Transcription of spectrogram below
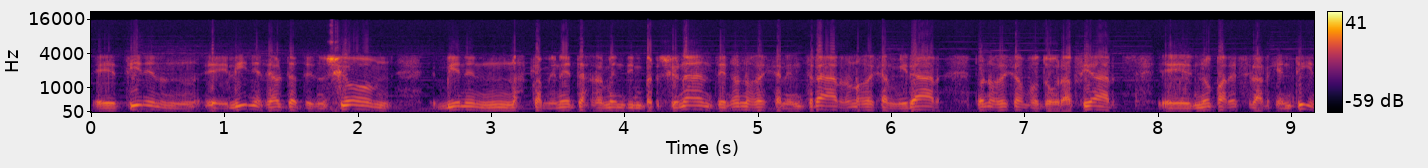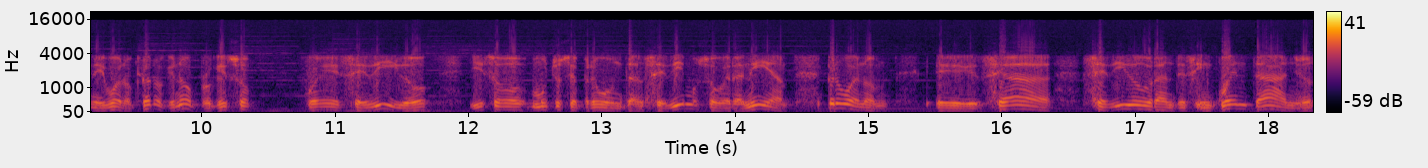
eh, tienen eh, líneas de alta tensión, vienen unas camionetas realmente impresionantes, no nos dejan entrar, no nos dejan mirar, no nos dejan fotografiar, eh, no parece la Argentina. Y bueno, claro que no, porque eso fue cedido, y eso muchos se preguntan, ¿cedimos soberanía? Pero bueno, eh, se ha cedido durante 50 años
